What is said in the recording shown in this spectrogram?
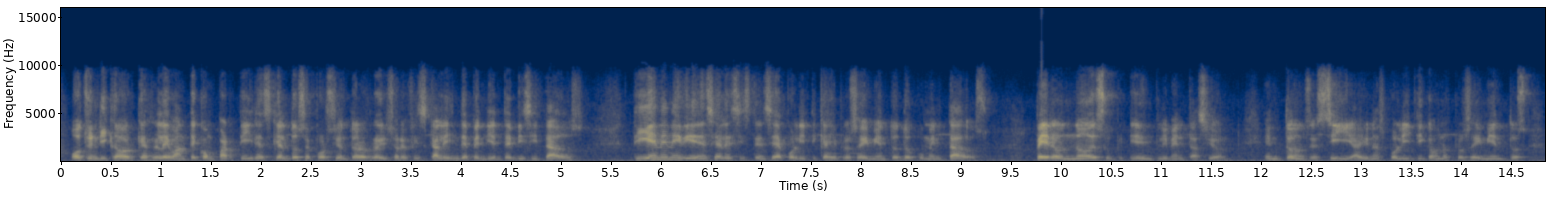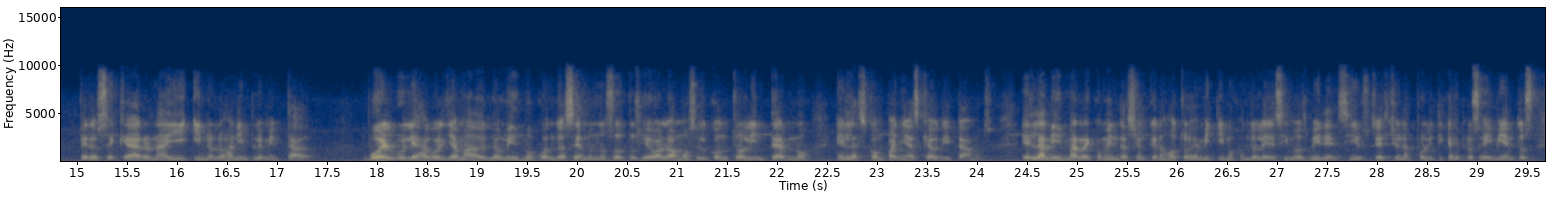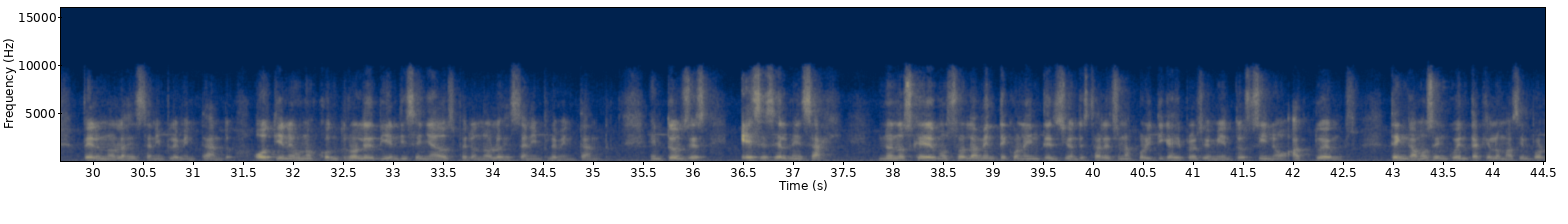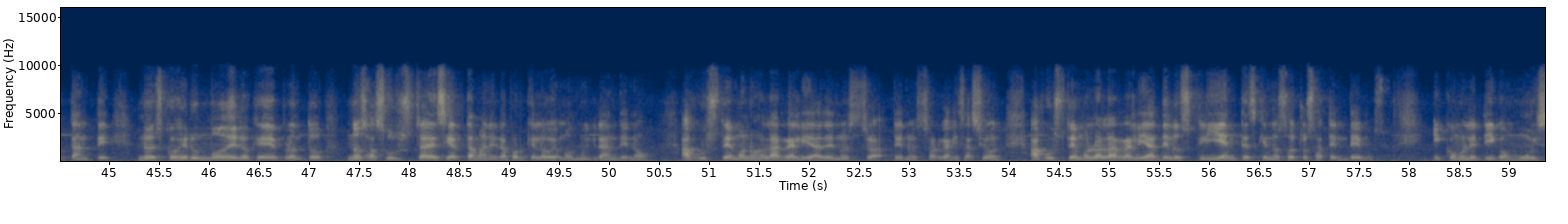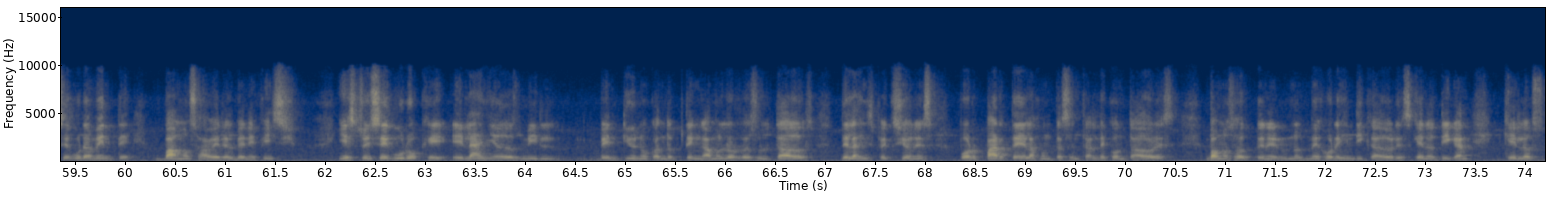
Otro indicador que es relevante compartir es que el 12% de los revisores fiscales independientes visitados tienen evidencia de la existencia de políticas y procedimientos documentados, pero no de su implementación. Entonces, sí, hay unas políticas, unos procedimientos, pero se quedaron ahí y no los han implementado vuelvo y les hago el llamado. Es lo mismo cuando hacemos nosotros y evaluamos el control interno en las compañías que auditamos. Es la misma recomendación que nosotros emitimos cuando le decimos, miren, si ustedes tienen unas políticas y procedimientos, pero no las están implementando. O tienen unos controles bien diseñados, pero no los están implementando. Entonces, ese es el mensaje. No nos quedemos solamente con la intención de establecer unas políticas y procedimientos, sino actuemos tengamos en cuenta que lo más importante no es coger un modelo que de pronto nos asusta de cierta manera porque lo vemos muy grande, no. Ajustémonos a la realidad de nuestra, de nuestra organización, ajustémoslo a la realidad de los clientes que nosotros atendemos. Y como les digo, muy seguramente vamos a ver el beneficio. Y estoy seguro que el año 2000 21, cuando obtengamos los resultados de las inspecciones por parte de la Junta Central de Contadores, vamos a obtener unos mejores indicadores que nos digan que los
